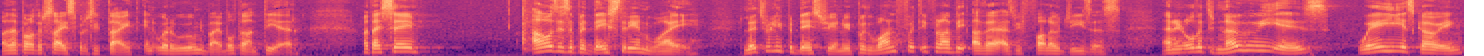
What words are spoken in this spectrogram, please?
Wat hy praat oor sy spiritualiteit en oor hoe om die Bybel te hanteer. Wat hy sê ours is a pedestrian way literally pedestrian. We put one foot in front of the other as we follow Jesus. And in order to know who he is, where he is going,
